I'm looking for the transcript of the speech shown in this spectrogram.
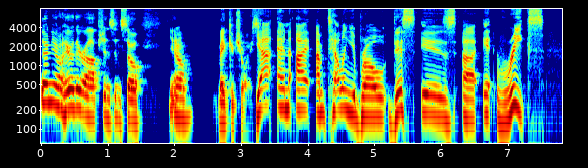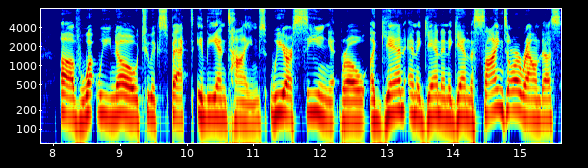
then, you know, here are their options. And so, you know, make your choice. Yeah. And I, I'm telling you, bro, this is, uh, it reeks of what we know to expect in the end times. We are seeing it, bro, again and again and again. The signs are around us,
